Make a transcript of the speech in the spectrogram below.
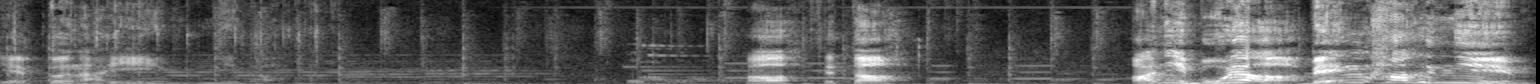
예쁜 아이입니다. 아 됐다. 아니 뭐야? 맹하흐님.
